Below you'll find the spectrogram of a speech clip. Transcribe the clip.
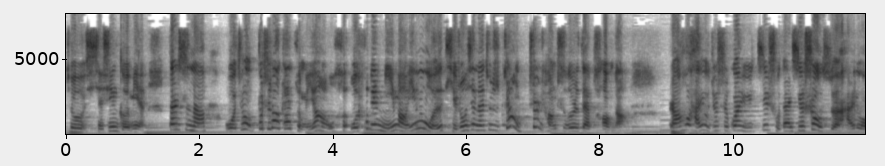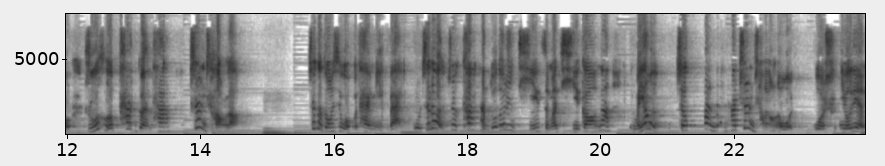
就洗心革面。但是呢，我就不知道该怎么样，我很我特别迷茫，因为我的体重现在就是这样，正常吃都是在胖的。然后还有就是关于基础代谢受损，还有如何判断它正常了。这个东西我不太明白。我知道，就看很多都是提怎么提高，那怎么样叫判断它正常了？我我是有点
